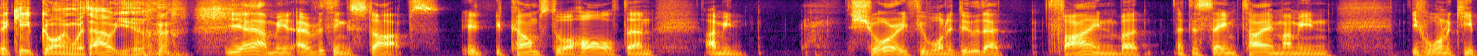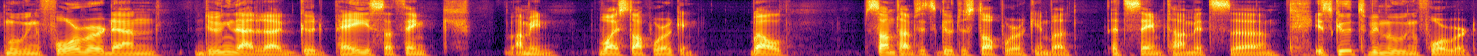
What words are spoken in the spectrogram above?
they keep going without you. Yeah, I mean, everything stops. It, it comes to a halt. And I mean, sure, if you want to do that, fine. But at the same time, I mean, if you want to keep moving forward and doing that at a good pace, I think, I mean, why stop working? Well, sometimes it's good to stop working, but at the same time, it's uh, it's good to be moving forward.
